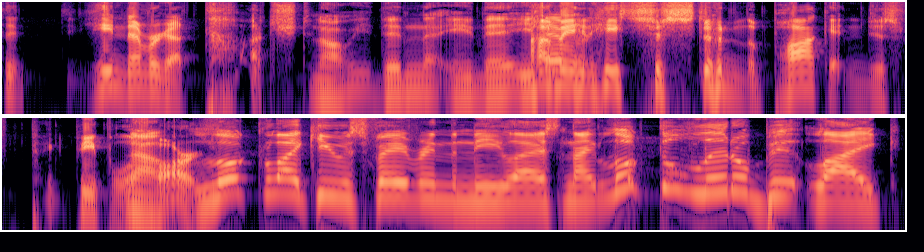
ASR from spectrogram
that he never got touched. No, he didn't. He, he I never- mean, he just stood in the pocket and just picked people No, apart. looked like he was favoring the knee last night. Looked a little bit like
